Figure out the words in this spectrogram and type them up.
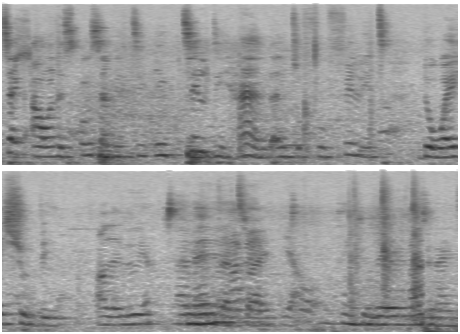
take our responsibility until the end and to fulfill it the way it should be. Hallelujah. Amen. That's right. Yeah. Thank you very much. tonight.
